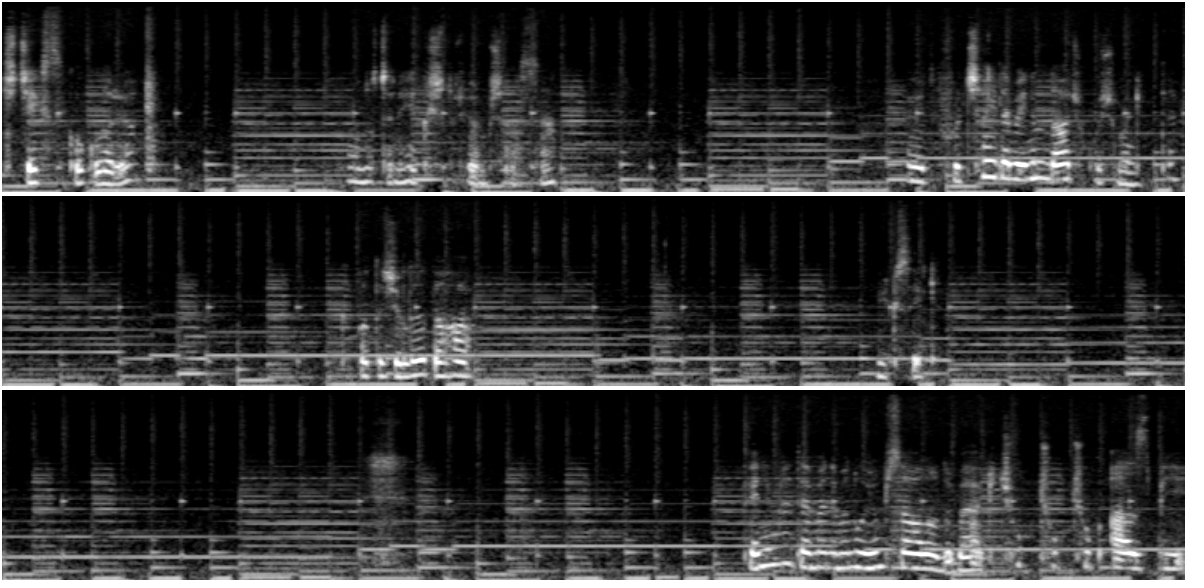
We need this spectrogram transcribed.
çiçeksi kokuları. Fondötene yakıştırıyorum şahsen. Evet fırçayla benim daha çok hoşuma gitti. Kapatıcılığı daha yüksek. Benimle de hemen hemen uyum sağladı. Belki çok çok çok az bir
